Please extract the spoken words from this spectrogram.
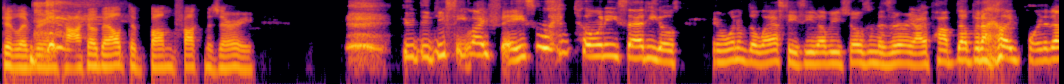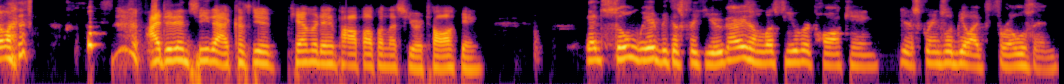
delivering Taco Bell to bumfuck Missouri. Dude, did you see my face when Tony said he goes in one of the last ECW shows in Missouri? I popped up and I like pointed at my. I didn't see that because your camera didn't pop up unless you were talking. That's so weird because for you guys, unless you were talking, your screens would be like frozen.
